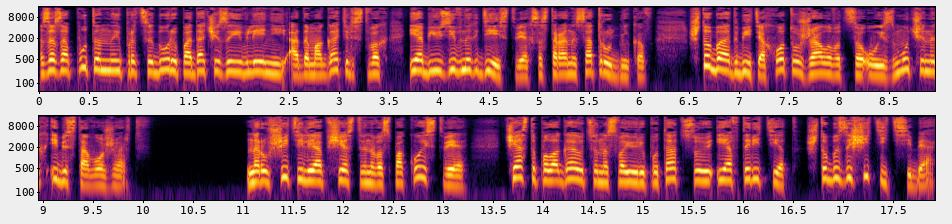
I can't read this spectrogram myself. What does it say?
за запутанные процедуры подачи заявлений о домогательствах и абьюзивных действиях со стороны сотрудников, чтобы отбить охоту жаловаться у измученных и без того жертв. Нарушители общественного спокойствия часто полагаются на свою репутацию и авторитет, чтобы защитить себя.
